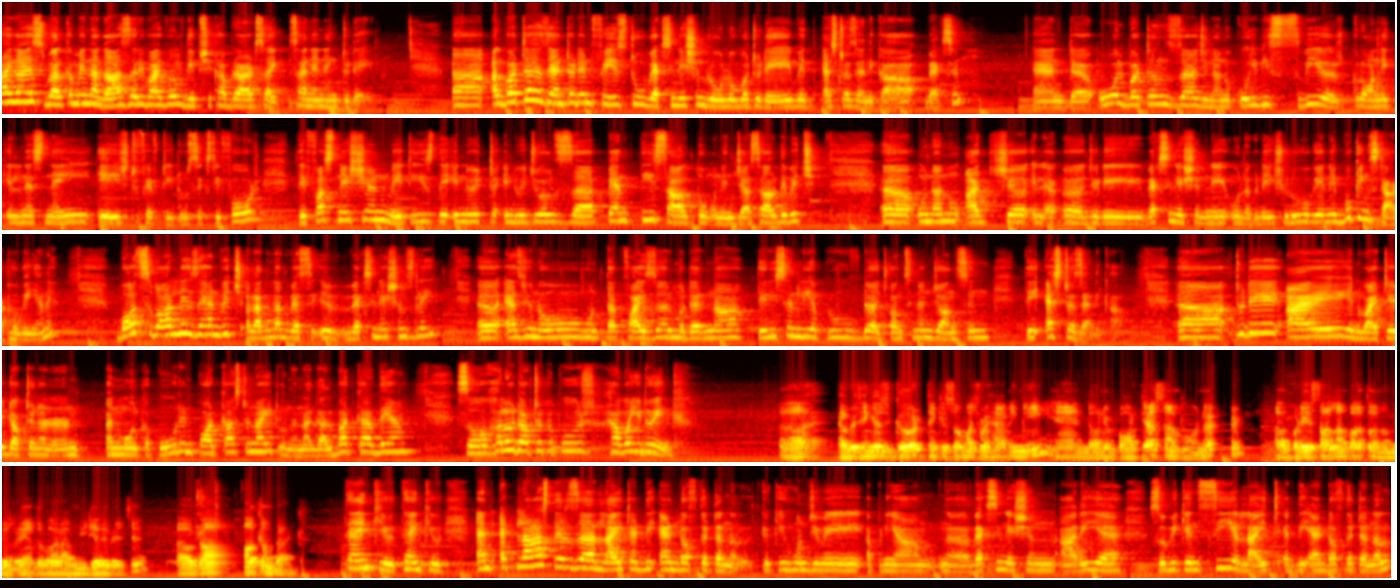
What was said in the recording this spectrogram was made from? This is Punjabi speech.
Hi guys, welcome in Agaz the Revival. Deepshika Brad signing in today. Uh, Alberta has entered in phase 2 vaccination rollover today with AstraZeneca vaccine. And ਉਹ ਅਲਬਰਟਨਸ ਜਿਨ੍ਹਾਂ ਨੂੰ ਕੋਈ ਵੀ ਸਵੀਅਰ ਕ੍ਰੋਨਿਕ ਇਲਨੈਸ ਨਹੀਂ ਏਜਡ 50 ਟੂ 64 ਤੇ ਫਸਟ ਨੇਸ਼ਨ ਮੇਟੀਜ਼ ਦੇ ਇਨਵਿਟ ਇੰਡੀਵਿਜੂਅਲਸ 35 ਸਾਲ ਤੋਂ 49 ਸਾਲ ਦੇ ਵਿੱਚ ਉਹਨਾਂ ਨੂੰ ਅੱਜ ਜਿਹੜੀ ਵੈਕਸੀਨੇਸ਼ਨ ਨੇ ਉਹ ਲੱਗਣੇ ਸ਼ੁਰੂ ਹੋ ਗਏ ਨੇ ਬੁਕਿੰਗ ਸਟਾਰਟ ਹੋ ਗਈਆਂ ਨੇ ਬਹੁਤ ਸਵਾਲ ਨੇ ਜ਼ਿਹਨ ਵਿੱਚ ਅਲੱਗ-ਅਲੱਗ ਵੈਕਸੀਨੇਸ਼ਨਸ ਲਈ। ਐਜ਼ ਯੂ نو ਹੁਣ ਤੱਕ ਫਾਈਜ਼ਰ ਮੋਡਰਨਾ ਤੇ recently approved Johnson and Johnson ਤੇ AstraZeneca today I invited doctor Anmol Kapoor in podcast tonight ਉਹਨਾਂ ਨਾਲ ਗੱਲਬਾਤ ਕਰਦੇ ਹਾਂ। So hello doctor Kapoor how are you doing Uh, everything is good. Thank you so much for having me and on your podcast. I'm honored. Uh, ਬੜੇ ਸਾਲਾਂ ਬਾਅਦ ਤੁਹਾਨੂੰ ਮਿਲ ਰਹੇ ਹਾਂ ਦੁਬਾਰਾ ਮੀਡੀਆ ਦੇ ਵਿੱਚ। Welcome back thank you thank you and at last there is a light at the end of the tunnel ਕਿਉਂਕਿ ਹੁਣ ਜਿਵੇਂ ਆਪਣੀਆਂ ਵੈਕਸੀਨੇਸ਼ਨ ਆ ਰਹੀ ਹੈ so we can see a light at the end of the tunnel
